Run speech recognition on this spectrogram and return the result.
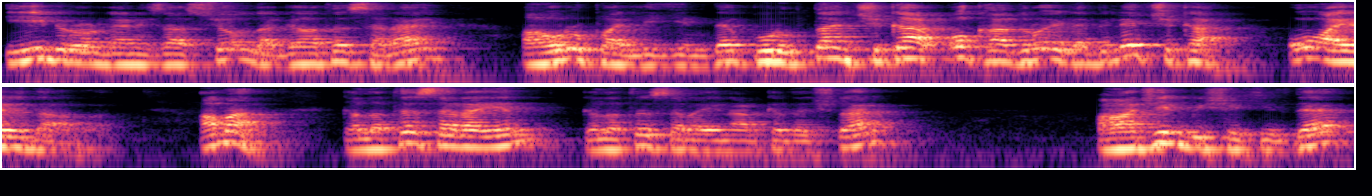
İyi bir organizasyonla Galatasaray Avrupa Ligi'nde gruptan çıkar. O kadroyla bile çıkar. O ayrı dava. Ama Galatasaray'ın Galatasaray'ın arkadaşlar acil bir şekilde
